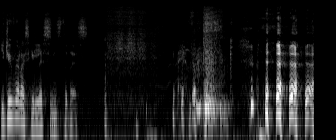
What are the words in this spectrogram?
You do realize he listens to this. you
